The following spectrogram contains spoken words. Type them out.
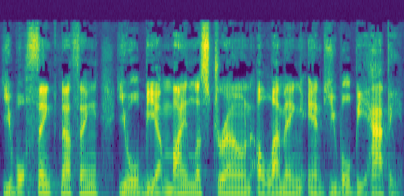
You will think nothing. You will be a mindless drone, a lemming, and you will be happy.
